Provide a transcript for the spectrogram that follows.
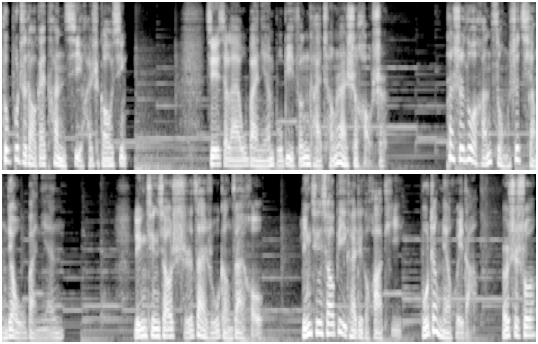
都不知道该叹气还是高兴。接下来五百年不必分开，诚然是好事但是洛寒总是强调五百年，林清霄实在如鲠在喉。林清霄避开这个话题，不正面回答，而是说：“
